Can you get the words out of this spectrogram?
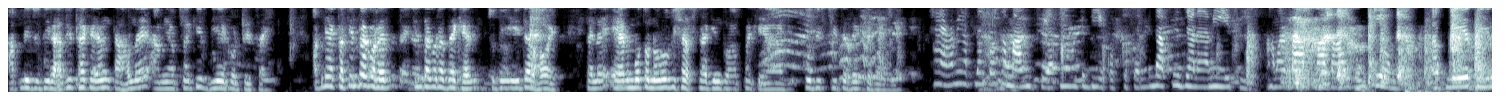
আপনি যদি রাজি থাকেন তাহলে আমি আপনাকে বিয়ে করতে চাই। আপনি একটা চিন্তা করেন চিন্তা করে দেখেন যদি এইটা হয় তাহলে এর মতো নববিশ্বাসরা কিন্তু আপনাকে আর প্রতিষ্ঠিতে দেখতে পারবে না। হ্যাঁ আমি আপনার কথা মানছি। আপনি আমাকে বিয়ে করতে চান কিন্তু আপনি জানেন আমি এতি আমার বাপ মা ভাই কেউ নেই। আপনি দিন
